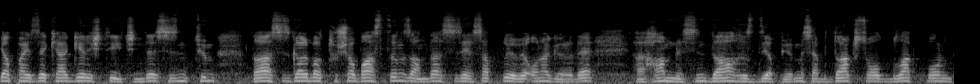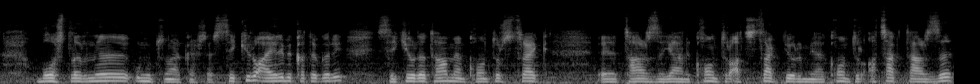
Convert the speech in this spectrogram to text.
Yapay zeka geliştiği için de sizin tüm daha siz galiba tuşa bastığınız anda size hesaplıyor ve ona göre de ha, hamlesini daha hızlı yapıyor. Mesela Dark Souls, Bloodborne bosslarını unutun arkadaşlar. Sekiro ayrı bir kategori. Sekiro'da tamamen Counter Strike e, tarzı yani counter attack diyorum ya counter atak tarzı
